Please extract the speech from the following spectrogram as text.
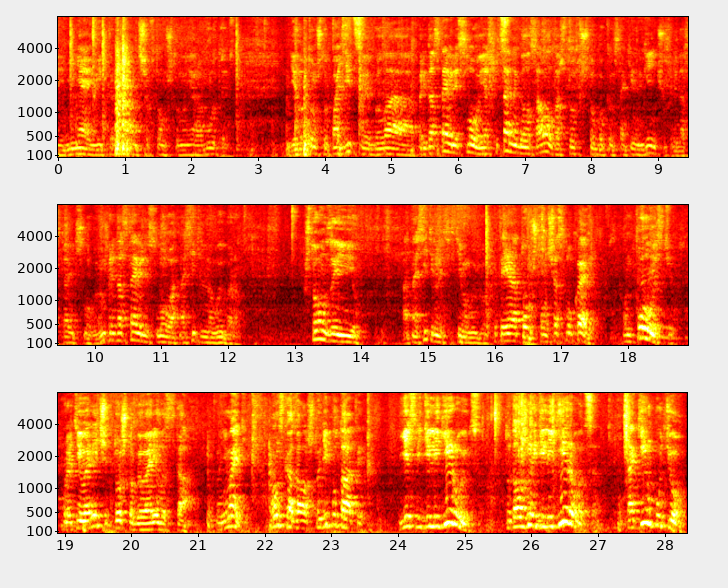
и меня и Виктора Ивановича в том, что мы не работаем. Дело в том, что позиция была, предоставили слово, я специально голосовал за что чтобы Константину Евгеньевичу предоставить слово. Мы предоставили слово относительно выборов. Что он заявил относительно системы выборов? Это я о том, что он сейчас лукавит. Он полностью противоречит то, что говорилось там. Понимаете? Он сказал, что депутаты, если делегируются, то должны делегироваться таким путем,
